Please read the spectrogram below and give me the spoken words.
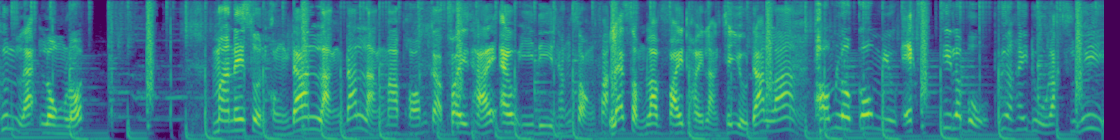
ขึ้นและลงรถ มาในส่วนของด้านหลัง ด้านหลังมาพร้อมกับไฟท้าย LED ทั้งสองฝั่ง และสำหรับไฟถอยหลังจะอยู่ด้านล่าง พร้อมโลโก้ m i u X ที่ระบุเพื่อให้ดูลักซ์รี่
